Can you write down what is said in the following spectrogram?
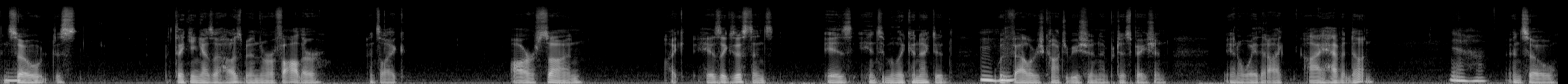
And so, just thinking as a husband or a father, it's like our son, like his existence is intimately connected Mhm. with Valerie's contribution and participation in a way that I, I haven't done. Uh-huh. And so,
